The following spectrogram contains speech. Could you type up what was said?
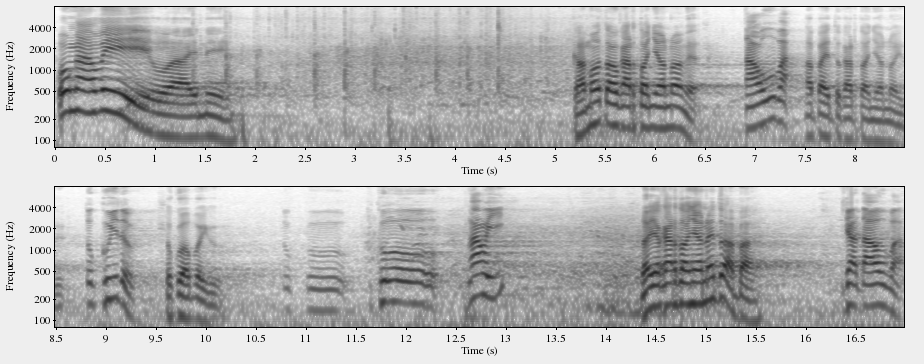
Oh Ngawi. Wah ini. Kamu tahu Kartonyono nggak? Tahu pak Apa itu Kartonyono itu? Tugu itu Tugu apa itu? Tugu Tugu Ngawi Lah ya Kartonyono itu apa? Nggak tahu pak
